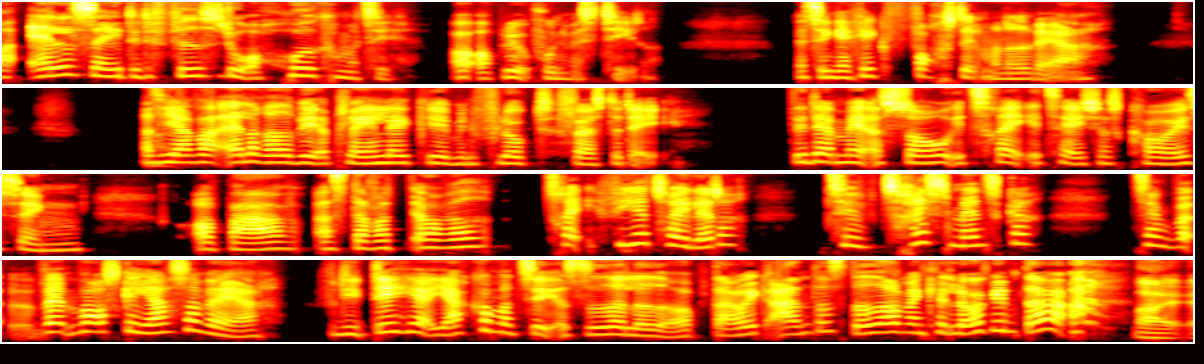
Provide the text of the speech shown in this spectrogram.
Og alle sagde, at det er det fedeste, du overhovedet kommer til at opleve på universitetet. Jeg tænkte, jeg kan ikke forestille mig noget værre. Altså, jeg var allerede ved at planlægge min flugt første dag. Det der med at sove i tre etagers køjesenge, og bare, altså der var, der var været tre, fire toiletter til 60 mennesker. Jeg tænkte, hvem, hvor skal jeg så være? Fordi det her, jeg kommer til at sidde og lade op. Der er jo ikke andre steder, man kan lukke en dør. Nej.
